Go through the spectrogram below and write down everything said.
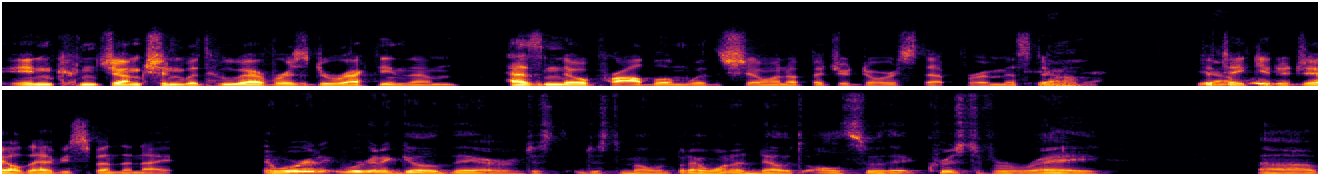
in conjunction with whoever is directing them has no problem with showing up at your doorstep for a Yeah, misdemeanor to yeah. take you to jail to have you spend the night and we're gonna we're gonna go there in just in just a moment. But I want to note also that Christopher Wray uh,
